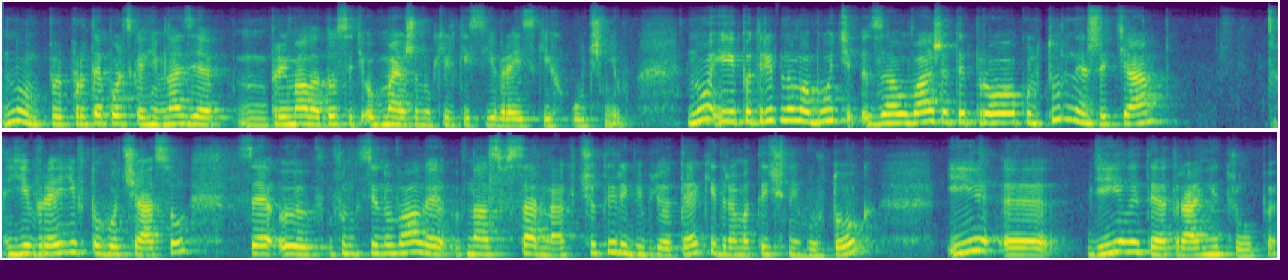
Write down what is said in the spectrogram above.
Ну, проте польська гімназія приймала досить обмежену кількість єврейських учнів. Ну і потрібно, мабуть, зауважити про культурне життя євреїв того часу. Це е, функціонували в нас в Сарнах чотири бібліотеки, драматичний гурток і е, діяли театральні трупи.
